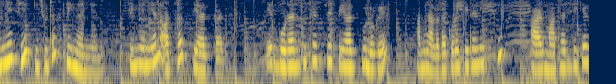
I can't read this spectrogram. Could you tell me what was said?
নিয়েছি কিছুটা স্প্রিং অনিয়ন। স্প্রিং অনিয়ন অর্থাৎ পেঁয়াজ গাছ। এর গোড়ার দিকের যে পেঁয়াজগুলোকে আমি আলাদা করে কেটে নিচ্ছি আর মাথার দিকের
